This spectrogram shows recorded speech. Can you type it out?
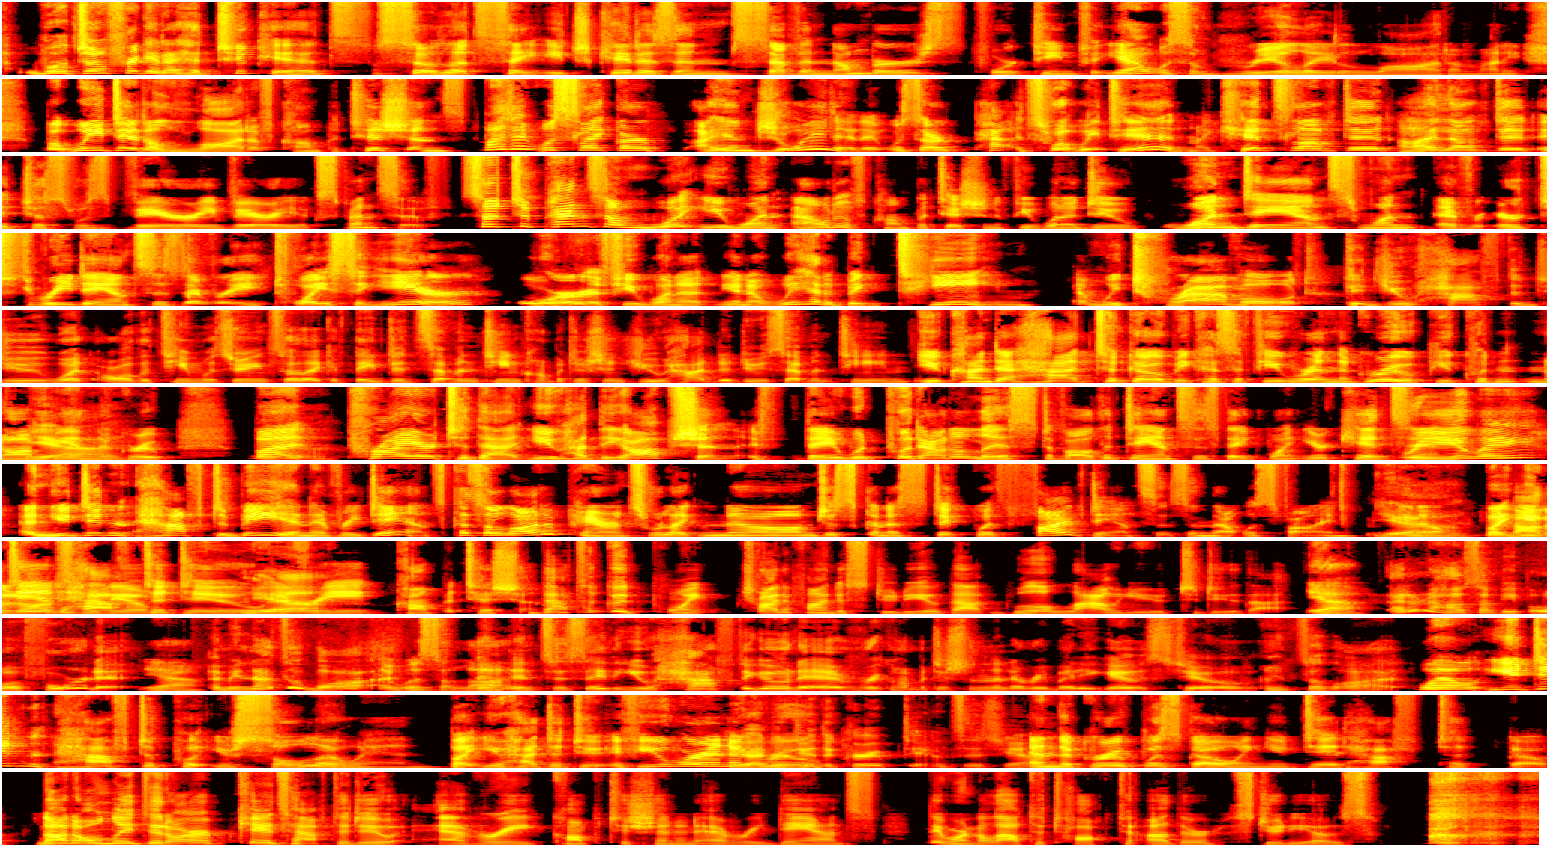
Well, don't forget I had two kids. So let's say each kid is in seven numbers, 14. Yeah, it was a really lot of money. But we did a lot of competitions, but it was like our, I enjoyed it. It was our, it's what we did. My kids loved it. I loved it. It just was very, very expensive. So it depends on what you want out of competition. If you want to do one dance, one every, or three dances every twice a year, or if you want to, you know, we had a big team and we traveled. Did you have to do what all the team was doing? So like if they did 17 competitions, you had to do 17? You kind of had to go because if you were in the group, you couldn't not be in the group. But Yeah. prior to that, you had the option. If they would put out a list of all the dances they'd want your kids in. Really? And you didn't have to be in every dance because a lot of parents were like, no, I'm just going to stick with five dances. And that was fine. You Yeah. know, but Not you did have to do Yeah. every competition. That's a good point. Try to find a studio that will allow you to do that. yeah. I don't know how some people afford it. Yeah. I mean, that's a lot. It was a lot. and to say that you have to go to every competition that everybody goes to, it's a lot. well, you didn't have to put your solo in, but you had to do, if you were in you a had group to do the group dances, yeah. and the group was going, you did have to go. Not only did our kids have to do every competition and every dance, they weren't allowed to talk to other studios.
